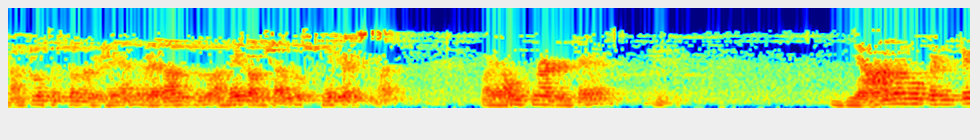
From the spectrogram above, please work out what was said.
దాంట్లో చెప్తున్న విషయాన్ని వేదాంతులు అనేక అంశాలు స్వీకరిస్తారు వాడు ఏమంటున్నాడంటే జ్ఞానము కంటే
